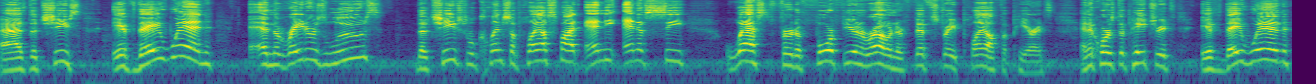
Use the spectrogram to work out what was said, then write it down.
As the Chiefs, if they win and the Raiders lose, the Chiefs will clinch a playoff spot and the NFC West for the fourth year in a row in their fifth straight playoff appearance. And of course, the Patriots, if they win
